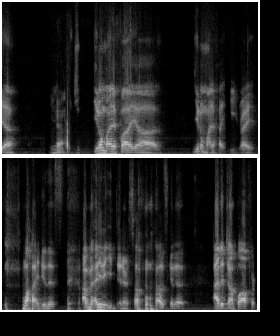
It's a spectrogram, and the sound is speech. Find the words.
Yeah. Yeah. You don't mind if I uh you don't mind if I eat, right? While I do this. I'm I need to eat dinner, so I was gonna either jump off or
